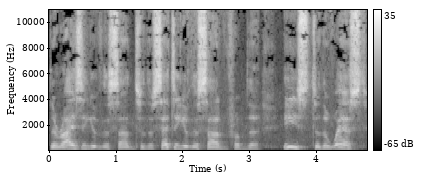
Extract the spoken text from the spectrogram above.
the rising of the sun to the setting of the sun, from the east to the west,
